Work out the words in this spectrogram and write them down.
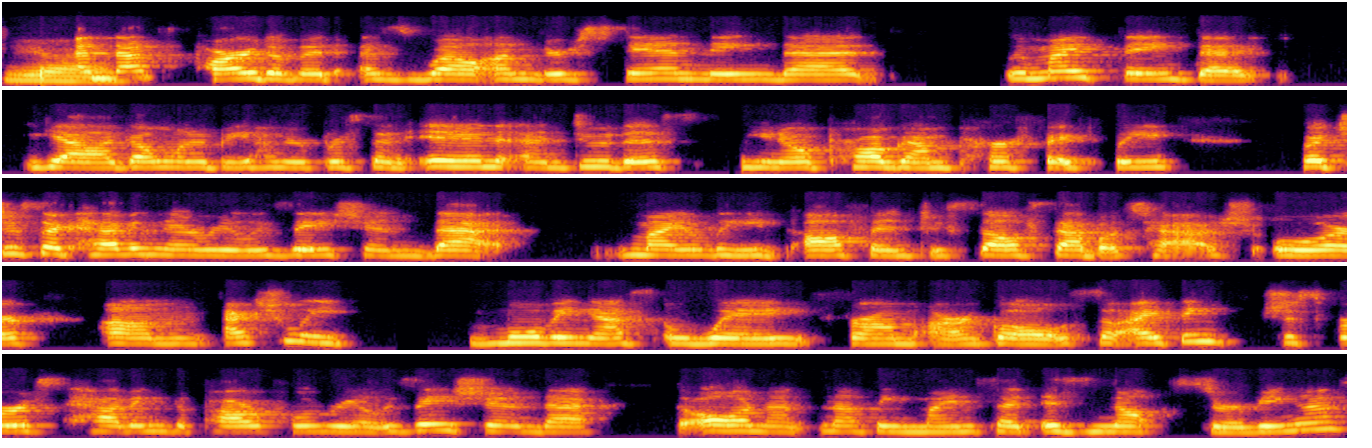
yeah. and that's part of it as well, understanding that we might think that, yeah, like I want to be 100% in and do this, you know, program perfectly. But just like having that realization that might lead often to self sabotage or um, actually moving us away from our goals. So I think just first having the powerful realization that the all or nothing mindset is not serving us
